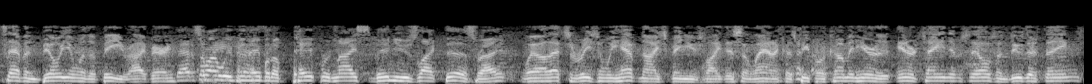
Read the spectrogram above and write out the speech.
Seven billion with a B, right, Barry? That's why we've been able to pay for nice venues like this, right? Well, that's the reason we have nice venues like this in Atlanta because people are coming here to entertain themselves and do their things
